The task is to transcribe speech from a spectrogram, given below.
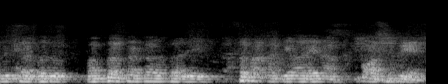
విషయాలు మమతా తండ్రి ఆయన మాసిపోయారు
